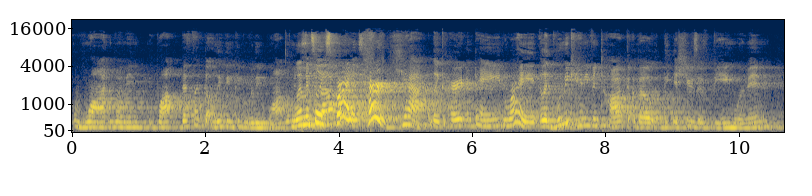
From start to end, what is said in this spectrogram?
want women want that's like the only thing people really want women, Women sing to express hurt. Yeah, like hurt and pain. Right. Like women can't even talk about the issues of being women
